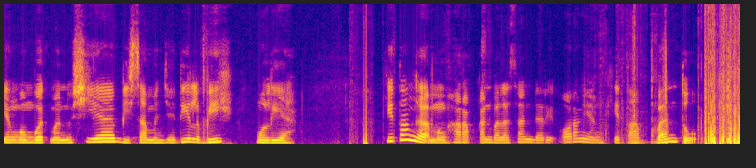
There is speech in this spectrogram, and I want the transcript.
yang membuat manusia bisa menjadi lebih mulia. Kita nggak mengharapkan balasan dari orang yang kita bantu. Kita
